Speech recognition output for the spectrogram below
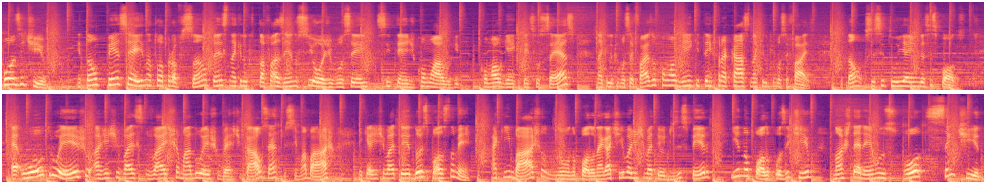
positivo. Então pense aí na tua profissão, pense naquilo que tu está fazendo. Se hoje você se entende como algo que, como alguém que tem sucesso naquilo que você faz ou como alguém que tem fracasso naquilo que você faz. Então se situe aí um desses polos. É, o outro eixo a gente vai, vai chamar do eixo vertical, certo? De cima a baixo, e que a gente vai ter dois polos também. Aqui embaixo, no, no polo negativo, a gente vai ter o desespero, e no polo positivo, nós teremos o sentido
